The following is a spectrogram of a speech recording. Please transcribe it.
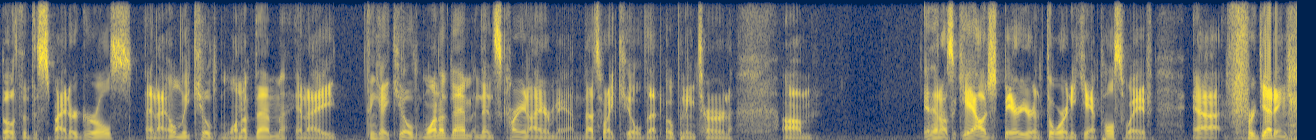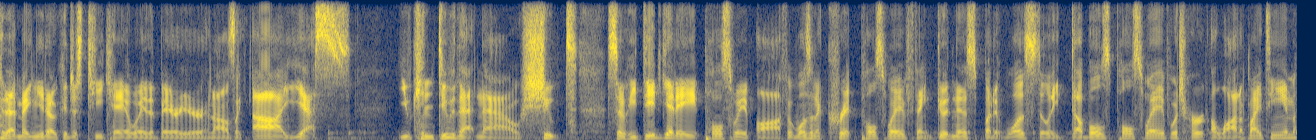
both of the Spider Girls, and I only killed one of them, and I think I killed one of them, and then Scarian Iron Man. That's what I killed that opening turn. Um, and then I was like, yeah, I'll just barrier in Thor, and he can't pulse wave. Uh, forgetting that Magneto could just TK away the barrier, and I was like, ah, yes, you can do that now. Shoot. So he did get a pulse wave off. It wasn't a crit pulse wave, thank goodness, but it was still a doubles pulse wave, which hurt a lot of my team.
